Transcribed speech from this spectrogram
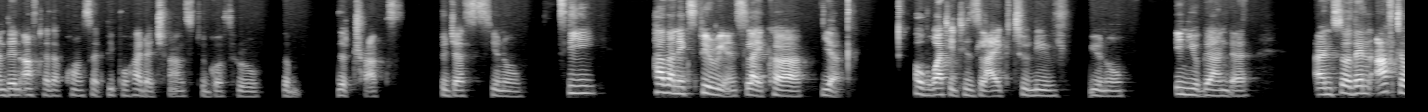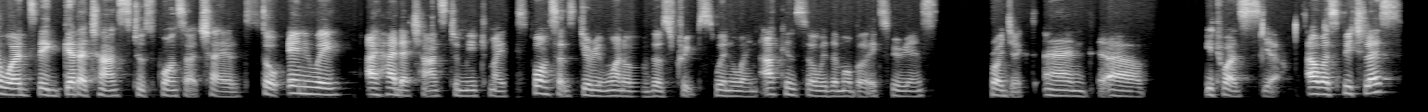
And then after the concert people had a chance to go through the, the tracks to just you know see have an experience like uh yeah of what it is like to live you know in uganda and so then afterwards they get a chance to sponsor a child. So anyway i had a chance to meet my sponsors during one of those trips when we were in arkansas with the mobile experience project. And uh, it was yeah i was speechless.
